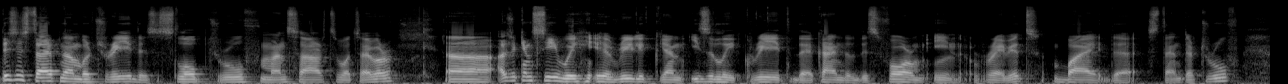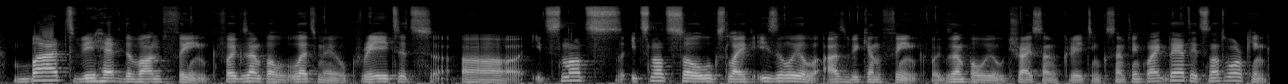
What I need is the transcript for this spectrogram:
This is type number 3, this is sloped roof, mansard, whatever. Uh, as you can see, we really can easily create the kind of this form in Revit by the standard roof. But we have the one thing. For example, let me create it. Uh, it's not it's not so looks like easily as we can think. For example, we'll try some creating something like that. It's not working.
